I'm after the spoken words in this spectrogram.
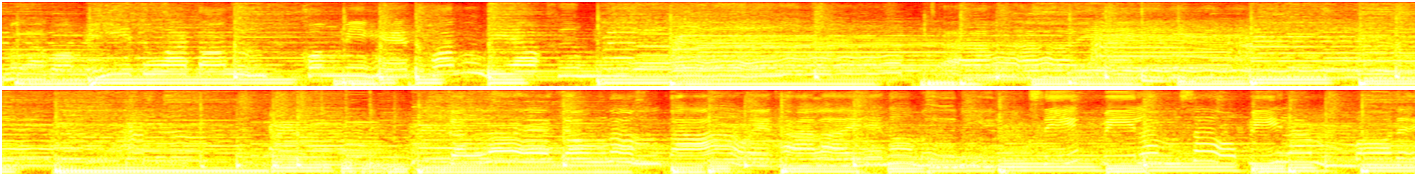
เมื่อบ่มีตัวตนคงมีเหตุผลเดียวคือเมื่อใจ กันเลยจงน้ำตาไว้ท่าไหลน้อมือนี้สิบปีลำเศร้าปีลำบ่ได้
